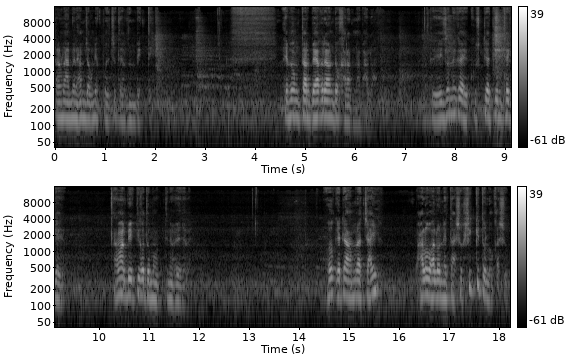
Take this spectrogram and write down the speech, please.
কারণ আমির হামজা অনেক পরিচিত একজন ব্যক্তি। এবং তার ব্যাকগ্রাউন্ডও খারাপ না, ভালো। তো এই জন্য গায়ে কুষ্টিয়া তিন থেকে আমার ব্যক্তিগত মত তিনি হয়ে যাবে। হোক, এটা আমরা চাই, ভালো ভালো নেতা আসুক, শিক্ষিত লোক আসুক।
